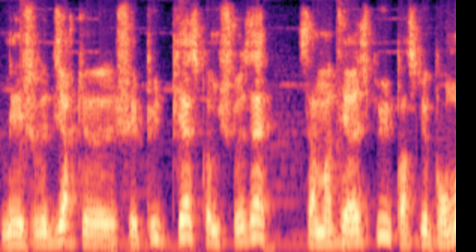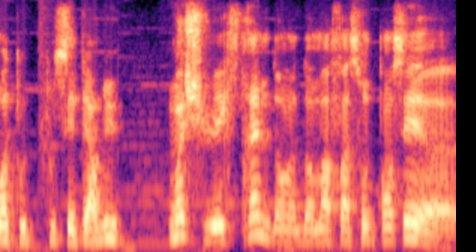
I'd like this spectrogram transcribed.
Mais je veux dire que je fais plus de pièces comme je faisais. Ça m'intéresse plus parce que pour moi tout, tout s'est perdu. Moi, je suis extrême dans, dans ma façon de penser. euh,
